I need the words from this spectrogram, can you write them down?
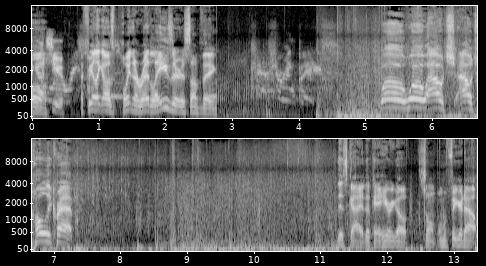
got you. I feel like I was pointing a red laser or something. Capturing base. Whoa, whoa, ouch, ouch, holy crap. This guy, okay, here we go. So I'm, I'm gonna figure it out.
